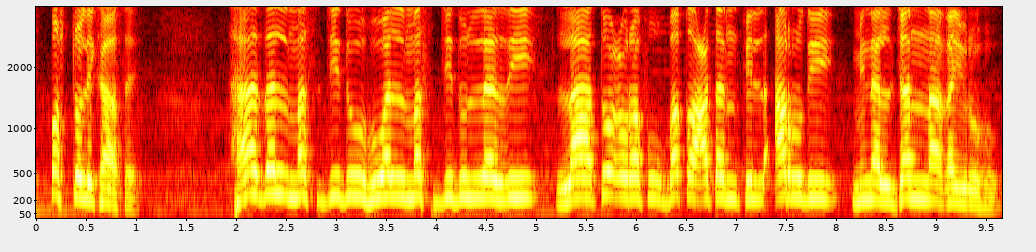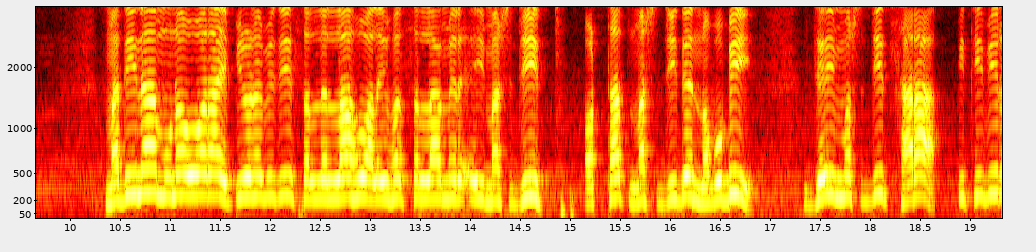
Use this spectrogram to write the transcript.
স্পষ্ট লেখা আছে। হাজাল মসজিদু হুয়াল মসজিদুল্লাযী লা তু'রাফু বাকআতান ফিল আরদি মিনাল জান্না গায়রুহু। মদিনা মুনাওয়ারায় পিরনবীজি সাল্লাল্লাহু আলাইহি ওয়াসাল্লামের এই মসজিদ, অর্থাৎ মসজিদে নববী, যেই মসজিদ ছাড়া পৃথিবীর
